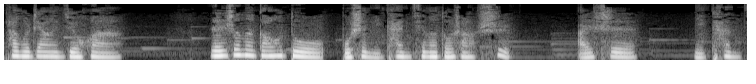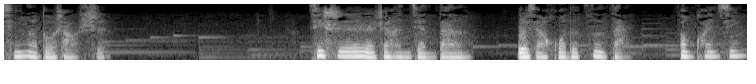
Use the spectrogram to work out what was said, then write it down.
看过这样一句话：人生的高度不是你看清了多少事，而是你看清了多少事。其实人生很简单，若想活得自在，放宽心，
